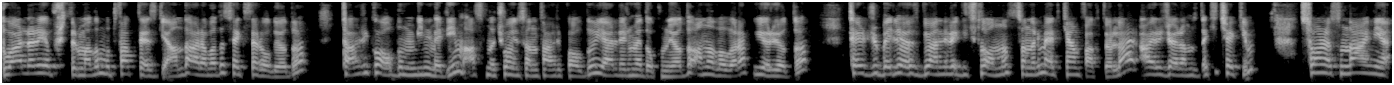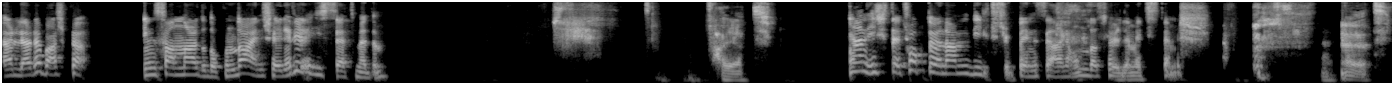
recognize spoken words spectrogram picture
Duvarlara yapıştırmalı mutfak tezgahında arabada seksler oluyordu. Tahrik olduğumu bilmediğim aslında çoğu insanın tahrik olduğu yerlerime dokunuyordu. Anal olarak uyarıyordu. Tecrübeli, özgüvenli ve güçlü olması sanırım etken faktörler. Ayrıca aramızdaki çekim. Sonrasında aynı yerlere başka insanlar da dokundu. Aynı şeyleri hissetmedim. Hayat. Yani işte çok da önemli değil küçük penis yani onu da söylemek istemiş. evet.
